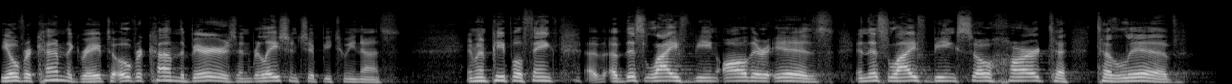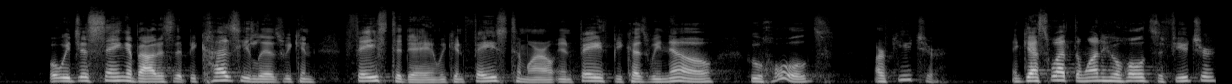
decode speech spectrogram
He overcome the grave to overcome the barriers and relationship between us. And when people think of, of, this life being all there is, and this life being so hard to, to live, what we just sang about is that because He lives, we can face today and we can face tomorrow in faith because we know who holds our future. And guess what? The one who holds the future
